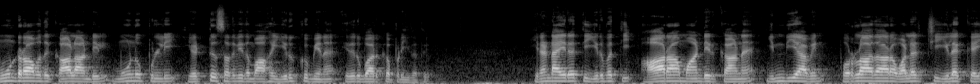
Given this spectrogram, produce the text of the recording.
மூன்றாவது காலாண்டில் மூணு புள்ளி எட்டு சதவீதமாக இருக்கும் என எதிர்பார்க்கப்படுகிறது. இரண்டாயிரத்தி இருபத்தி ஆறாம் ஆண்டிற்கான இந்தியாவின் பொருளாதார வளர்ச்சி இலக்கை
